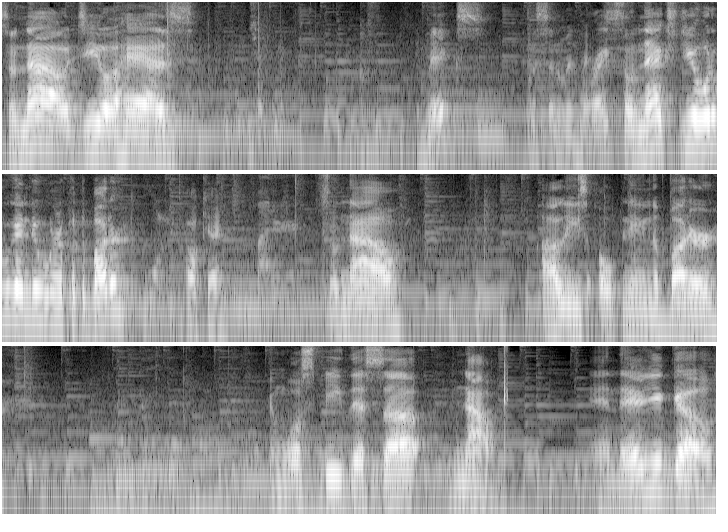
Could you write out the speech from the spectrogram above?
So now Geo has the mix and the cinnamon mix. All right, so next, Geo, what are we gonna do? We're gonna put the butter? Yeah. Okay, Butter. so now Ali's opening the butter and we'll speed this up now. And there you go.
